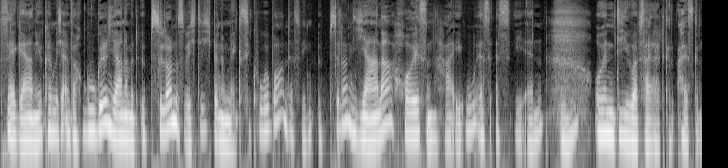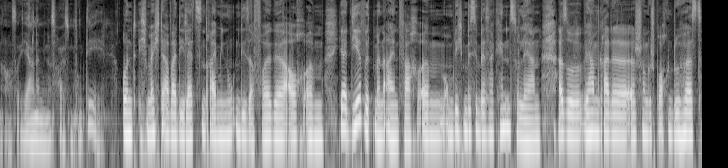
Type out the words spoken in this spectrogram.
Sehr gerne. Ihr könnt mich einfach googeln. Jana mit Y, das ist wichtig. Ich bin in Mexiko geboren, deswegen Y. Jana Heusen, H-E-U-S-S-E-N. Mhm. Und die Website heißt genauso, jana-heusen.de. Und ich möchte aber die letzten drei Minuten dieser Folge auch ähm, ja dir widmen einfach, ähm, um dich ein bisschen besser kennenzulernen. Also wir haben gerade äh, schon gesprochen, du hörst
